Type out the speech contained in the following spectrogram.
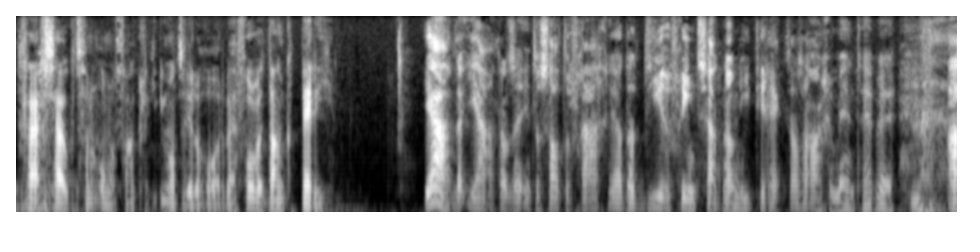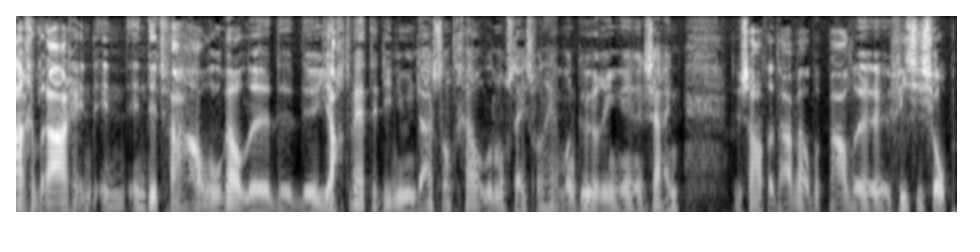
Graag zou ik het van onafhankelijk iemand willen horen. Bijvoorbeeld dank Perry. Ja, dat, ja, dat is een interessante vraag. Ja, dat dierenvriend zou ik nou niet direct als argument hebben aangedragen in, in, in dit verhaal. Hoewel de, de, de jachtwetten die nu in Duitsland gelden nog steeds van Herman Geuring uh, zijn. Dus ze hadden daar wel bepaalde visies op.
